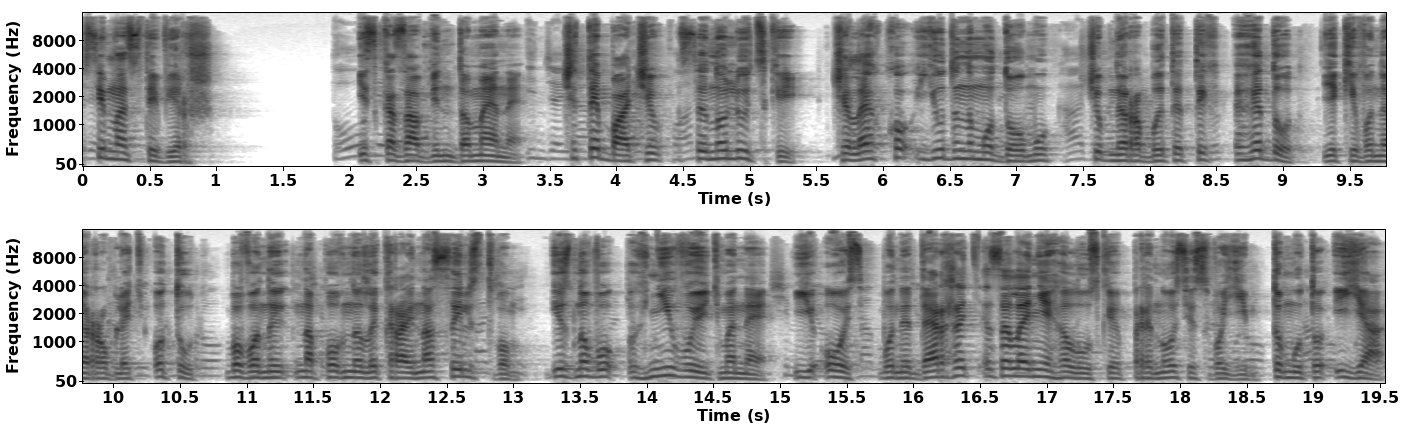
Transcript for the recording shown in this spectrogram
17 вірш. І сказав він до мене: Чи ти бачив, сину людський, чи легко юдиному дому, щоб не робити тих гедот, які вони роблять отут, бо вони наповнили край насильством і знову гнівують мене. І ось вони держать зелені галузки при носі своїм. Тому то і я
